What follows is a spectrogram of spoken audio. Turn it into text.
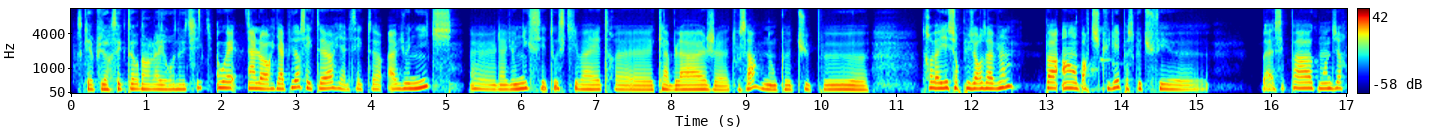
parce qu'il y a plusieurs secteurs dans l'aéronautique. Ouais, alors il y a plusieurs secteurs. Il y a le secteur avionique. Euh, L'avionique, c'est tout ce qui va être euh, câblage, tout ça. Donc tu peux travailler sur plusieurs avions, pas un en particulier parce que tu fais bah, c'est pas, comment dire,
